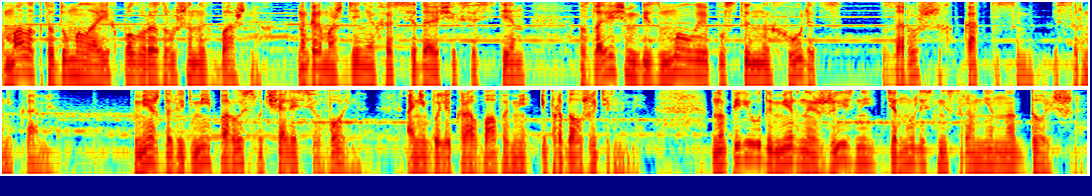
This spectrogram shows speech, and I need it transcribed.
Мало кто думал о их полуразрушенных башнях, нагромождениях расседающихся стен, зловещем безмолвии пустынных улиц, заросших кактусами и сорняками – между людьми порой случались войны. Они были кровавыми и продолжительными. Но периоды мирной жизни тянулись несравненно дольше.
